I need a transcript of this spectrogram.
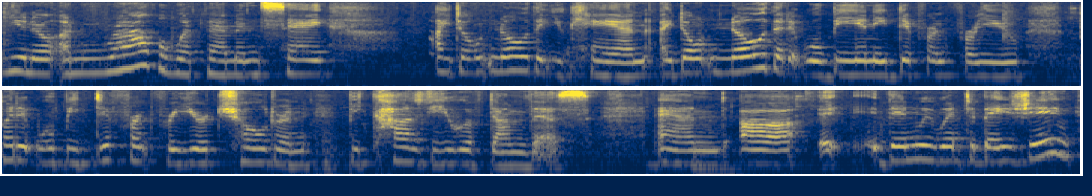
you know unravel with them and say I don't know that you can. I don't know that it will be any different for you, but it will be different for your children because you have done this. And uh, it, then we went to Beijing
